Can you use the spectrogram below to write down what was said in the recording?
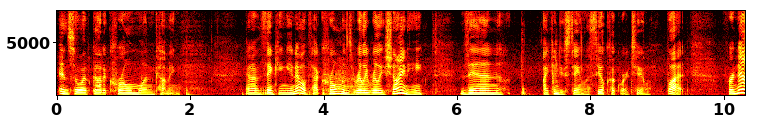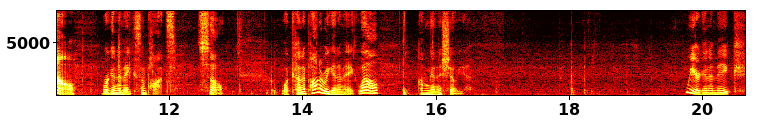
and so I've got a chrome one coming. And I'm thinking, you know, if that chrome one's really, really shiny, then I can do stainless steel cookware too. But for now, we're going to make some pots. So, what kind of pot are we going to make? Well, I'm going to show you. We are going to make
